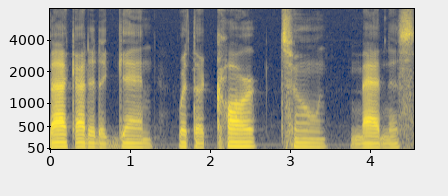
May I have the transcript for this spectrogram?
back at it again with the cartoon madness.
